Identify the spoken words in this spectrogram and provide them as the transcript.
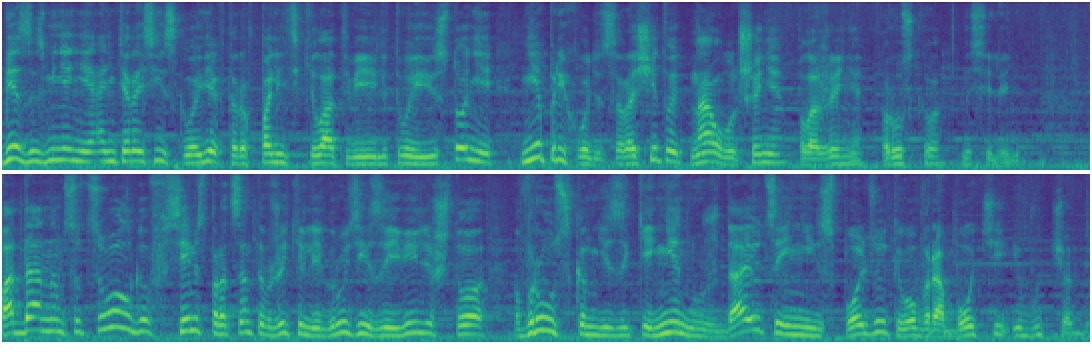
Без изменения антироссийского вектора в политике Латвии, Литвы и Эстонии не приходится рассчитывать на улучшение положения русского населения. По данным социологов, 70% жителей Грузии заявили, что в русском языке не нуждаются и не используют его в работе и в учебе.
